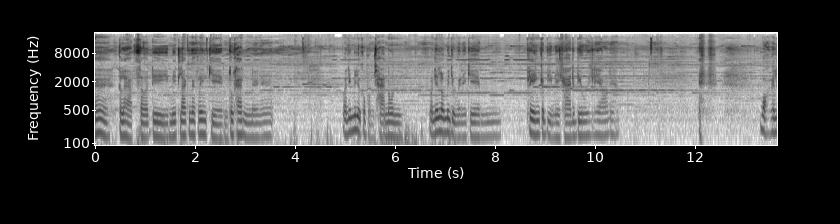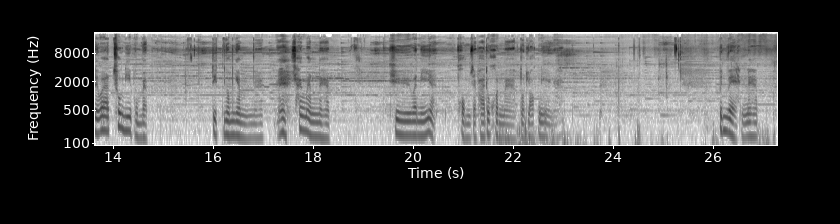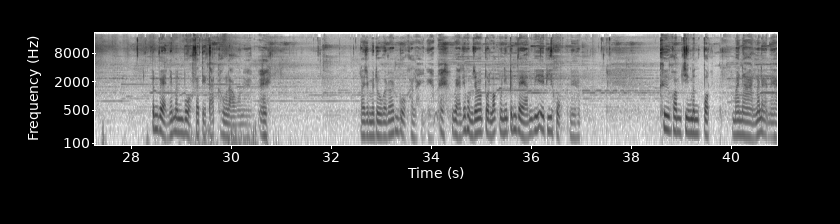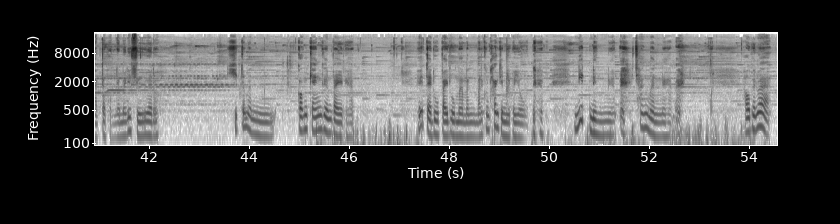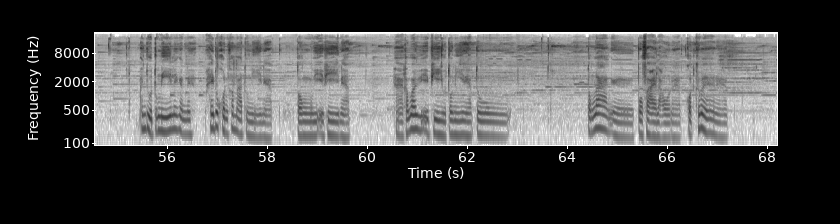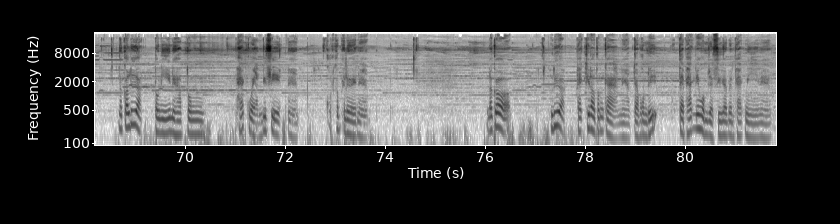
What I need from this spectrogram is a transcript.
อ่ากราบสวัสดีมิตรรักนักเล่นเกมทุกท่านเลยนะครับวันนี้มาอยู่กับผมชานนท์วันนี้เรามาอยู่กันในเกม เพลงกระบี่เมคาดบิวอีกแล้วนะครับ บอกได้เลยว่าช่วงนี้ผมแบบติดงอมแงมนะครับอะช่างมันนะครับ คือวันนี้อะผมจะพาทุกคนมาปลดล็อกนี่นะครับ เป็นแหวนนะครับ เป็นแหวนที่มันบวกสเตตัสของเรานะครับอะเราจะมาดูกันว่าบวกอะไรนะครับอะแหวนที่ผมจะมาปลดล็อกวันนี้เป็นแหวน VIP 6นะครับ คือความจริงมันปลดมานานแล้วแหละนะครับ แต่ผมยังไม่ได้ซื้อเนาะ คิดว่ามันก้องแก๊งเกินไปนะครับ เฮ้ยแต่ดูไปดูมามันมันค่อนข้างจะมีประโยชน์นะครับ นิดหนึ่งนะครับอะช่างมันนะครับเอาเป็นว่ามันอยู่ตรงนี้เลยกันนะ ให้ทุกคนเข้ามาตรงนี้นะครับ ตรง VIP นะครับ หาคำว่า VIP อยู่ตรงนี้นะครับตรงตรงล่างเออโปรไฟล์เรานะครับ กดเข้ามานะครับ แล้วก็เลือกตรงนี้นะครับ ตรงแพ็กแหวนพิเศษนะครับ กดเข้าไปเลยนะครับ แล้วก็เลือกแพ็กที่เราต้องการนะครับ แต่ผมที่แต่แพ็กที่ผมจะซื้อเป็นแพ็กนี้นะครับ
